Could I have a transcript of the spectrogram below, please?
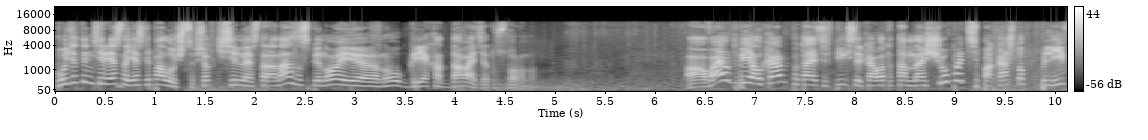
будет интересно, если получится. Все-таки сильная сторона за спиной, э, ну, грех отдавать эту сторону. Вайлд Белка пытается в пиксель кого-то там нащупать. Пока что Плив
